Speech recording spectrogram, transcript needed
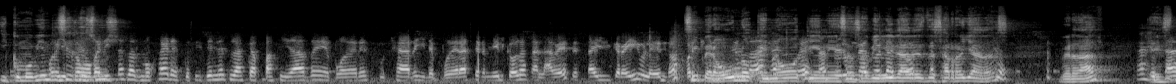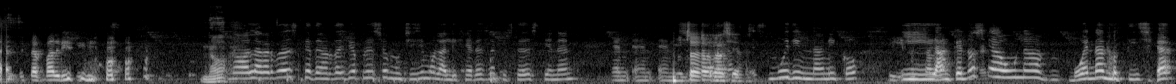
Y como bien dice como Jesús, las mujeres, que si tienes la capacidad de poder escuchar y de poder hacer mil cosas a la vez, está increíble, ¿no? sí, pero uno que no tiene esas habilidades desarrolladas, ¿verdad? Está, este, está padrísimo. ¿No? no, la verdad es que de verdad yo aprecio muchísimo la ligereza que ustedes tienen Muchas gracias. Es muy dinámico y aunque no sea una buena noticia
